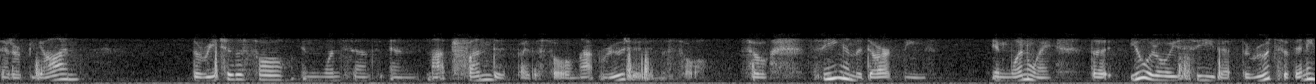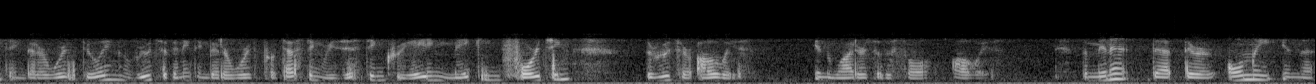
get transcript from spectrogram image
that are beyond the reach of the soul in one sense and not funded by the soul, not rooted in the soul. So seeing in the dark means, in one way, that you would always see that the roots of anything that are worth doing, the roots of anything that are worth protesting, resisting, creating, making, forging, the roots are always in the waters of the soul, always. The minute that they're only in the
